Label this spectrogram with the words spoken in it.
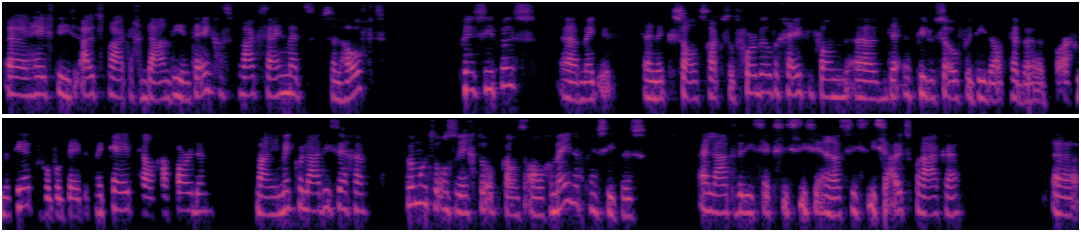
uh, heeft hij uitspraken gedaan die in tegenspraak zijn met zijn hoofdprincipes. Uh, en ik zal straks wat voorbeelden geven van de filosofen die dat hebben beargumenteerd. Bijvoorbeeld David McCabe, Helga Varden, Marie Mikkola, die zeggen: we moeten ons richten op Kants algemene principes. En laten we die seksistische en racistische uitspraken uh,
